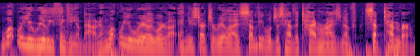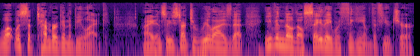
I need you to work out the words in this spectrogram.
what were you really thinking about and what were you really worried about? And you start to realize some people just have the time horizon of September. What was September going to be like? Right? And so you start to realize that even though they'll say they were thinking of the future,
